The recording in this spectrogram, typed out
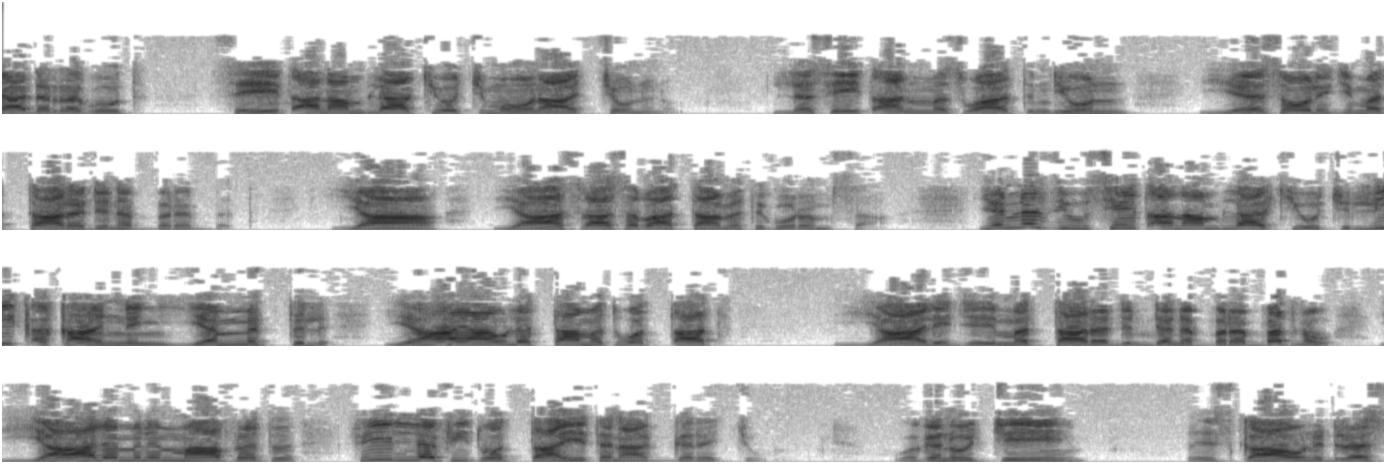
ያደረጉት ሰይጣን አምላኪዎች መሆናቸውን ነው። ለሰይጣን መሥዋዕት እንዲሆን የሰው ልጅ መታረድ ነበረበት። ያ የአሥራ ሰባት ዓመት ጎረምሳ። የእነዚሁ ሰይጣን አምላኪዎች ሊቀ ካህን ነኝ የምትል የሀያ ሁለት ዓመት ወጣት ያ ልጅ መታረድ እንደ ነበረበት ነው ያለምንም ኀፍረት ፊት ለፊት ወጥታ የተናገረችው። ወገኖቼ እስካሁን ድረስ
